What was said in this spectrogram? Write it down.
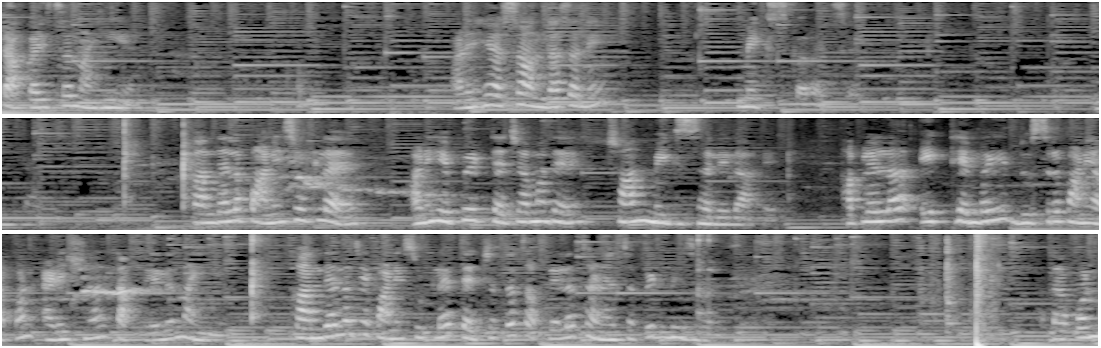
टाकायचं नाहीये. आणि हे असं अंदाजाने मिक्स करायचंय. कांद्याला पाणी सुटलंय आणि हे पीठ त्याच्यामध्ये छान मिक्स झालेलं आहे. आपल्याला एक थेंबही दुसरं पाणी आपण ऍडिशनल टाकलेलं नाही कांद्याला जे पाणी सुटलंय त्याच्यातच आपल्याला चण्याचं पीठ भिजवायचं आता आपण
